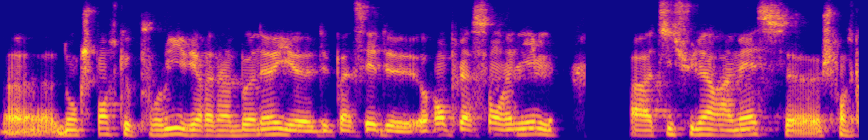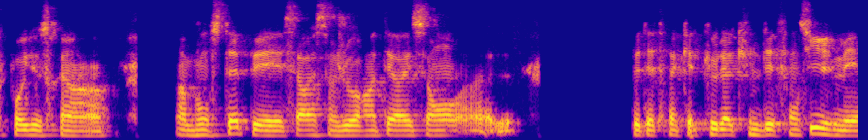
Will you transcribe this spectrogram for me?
donc je pense que pour lui, il verrait d'un bon oeil de passer de remplaçant à Nîmes à titulaire à Metz. je pense que pour lui, ce serait un bon step et ça reste un joueur intéressant. Peut-être à quelques lacunes défensives, mais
